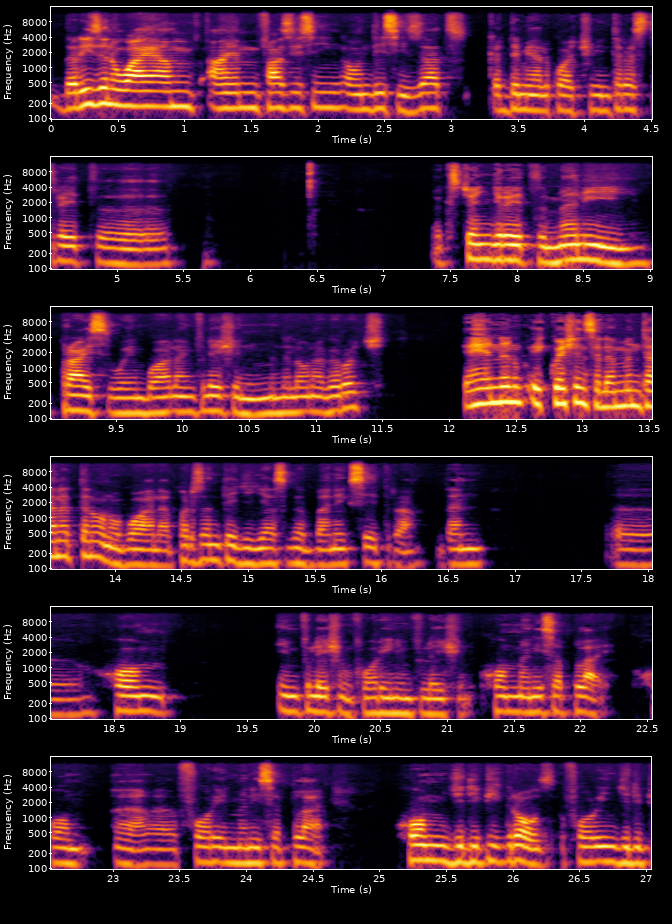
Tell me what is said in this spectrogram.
the reason why I'm I'm emphasizing on this is that ቅድም ያልኳችሁ ኢንተረስት ሬት ኤክስቼንጅ ሬት መኒ ፕራይስ ወይም በኋላ ኢንፍሌሽን የምንለው ነገሮች ይህንን ኢኩዌሽን ስለምንተነትነው ነው በኋላ ፐርሰንቴጅ እያስገባን ኤክሴትራ ን ሆም ኢንፍሌሽን ፎሪን ኢንፍሌሽን ሆም መኒ ሰፕላይ ሆም ፎሪን መኒ ሰፕላይ ሆም ጂዲፒ ግሮዝ ፎሪን ጂዲፒ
